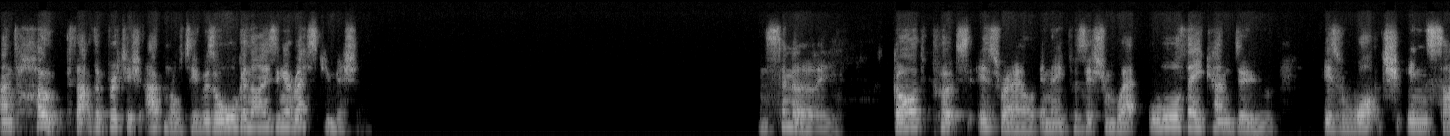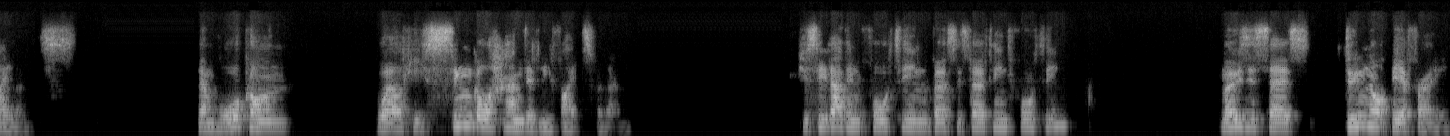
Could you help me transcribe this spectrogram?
and hope that the British Admiralty was organizing a rescue mission. And similarly, God puts Israel in a position where all they can do is watch in silence, then walk on while he single handedly fights for them. Do you see that in 14 verses 13 to 14? Moses says, Do not be afraid.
